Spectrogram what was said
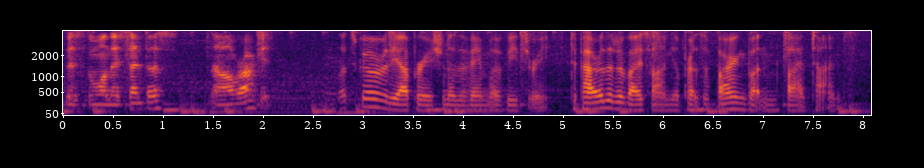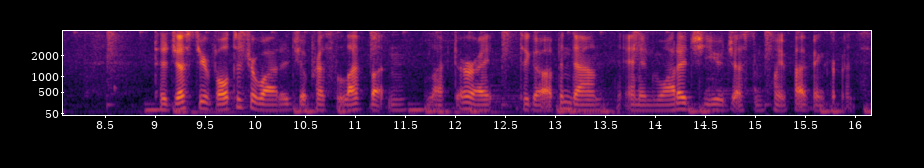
This is the one they sent us. I'll rock it. Let's go over the operation of the Vamo V3. To power the device on, you'll press the firing button five times. To adjust your voltage or wattage, you'll press the left button, left or right, to go up and down, and in wattage, you adjust in 0.5 increments.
